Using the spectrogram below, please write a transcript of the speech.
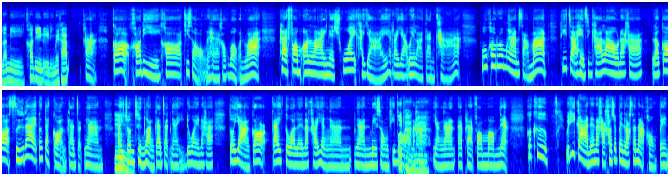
แล้วมีข้อดีอื่นๆอีกไหมครับ ค่ะ ก็ข้อดีข้อที่ 2 นะคะเขาก็บอกกันว่า แพลตฟอร์มออนไลน์เนี่ยช่วยขยายระยะเวลาการค้า ผู้เข้าร่วมงานสามารถที่จะเห็นสินค้าเรานะคะ แล้วก็ซื้อได้ตั้งแต่ก่อนการจัดงานอืมไปจนถึงหลังการจัดงานอีกด้วยนะคะ ตัวอย่างก็ใกล้ตัวเลยนะคะ อย่างงานงานเมซองที่บอกนะคะ อย่างงานแพลตฟอร์มมอมเนี่ยก็คือวิธีการเนี่ยนะคะเขาจะเป็นลักษณะของเป็น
